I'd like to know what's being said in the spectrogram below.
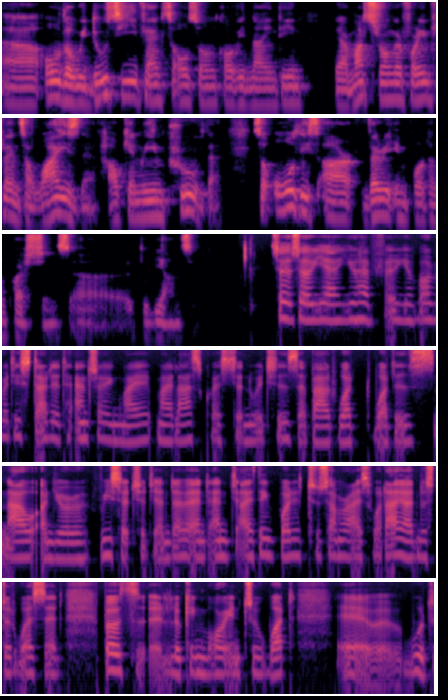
Uh, although we do see effects also on COVID-19, they are much stronger for influenza. Why is that? How can we improve that? So all these are very important questions uh, to be answered. So, so yeah, you have uh, you've already started answering my my last question, which is about what what is now on your research agenda, and and I think what to summarize what I understood was that both looking more into what uh, would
